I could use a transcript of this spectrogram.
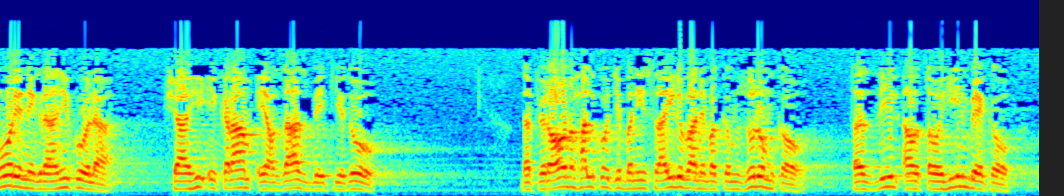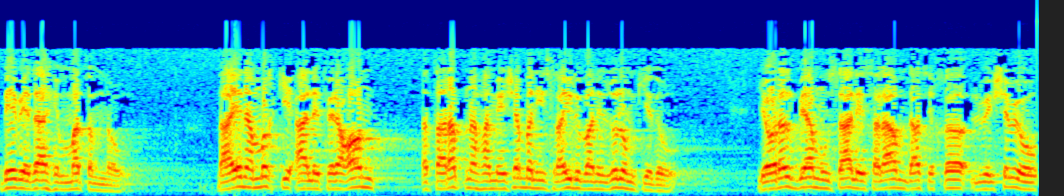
مور نگرانی کولا شاهي اکرام اعزاز به کېدو د فرعون خلکو چې بنی اسرائیل باندې به کم ظلم کو تذلیل او توهین به کو به به دا همت هم نو داینه مخ کې آل فرعون طرف نه همیشه بنی اسرائیل باندې ظلم کېدو یو ورځ بیا موسی علی السلام داسې خ لوي شوی وو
